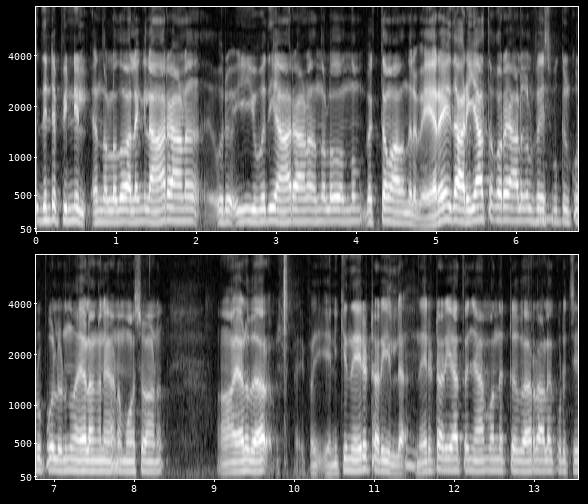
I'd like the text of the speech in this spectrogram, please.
ഇതിന്റെ പിന്നിൽ എന്നുള്ളതോ അല്ലെങ്കിൽ ആരാണ് ഒരു ഈ യുവതി ആരാണ് എന്നുള്ളതോ ഒന്നും വ്യക്തമാകുന്നില്ല വേറെ ഇത് അറിയാത്ത കുറേ ആളുകൾ ഫേസ്ബുക്കിൽ കുറിപ്പുകൾ ഇടുന്നു. അയാൾ അങ്ങനെയാണ് മോശമാണ്. അയാൾ വേറെ ഇപ്പം എനിക്ക് നേരിട്ടറിയില്ല. നേരിട്ടറിയാത്ത ഞാൻ വന്നിട്ട് വേറൊരാളെക്കുറിച്ച്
